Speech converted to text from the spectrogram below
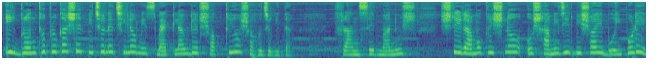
এই গ্রন্থ প্রকাশের পিছনে ছিল মিস ম্যাকলাউডের সক্রিয় সহযোগিতা। ফ্রান্সের মানুষ শ্রী রামকৃষ্ণ ও স্বামীজির বিষয়ে বই পড়ে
